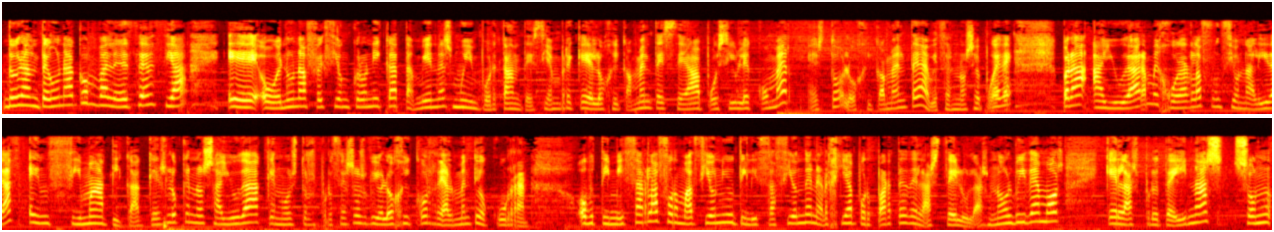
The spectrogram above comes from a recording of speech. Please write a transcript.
Durante una convalecencia eh, o en una afección crónica también es muy importante, siempre que lógicamente sea posible comer, esto lógicamente a veces no se puede, para ayudar a mejorar la funcionalidad enzimática, que es lo que nos ayuda a que nuestros procesos biológicos realmente ocurran optimizar la formación y utilización de energía por parte de las células. No olvidemos que las proteínas son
